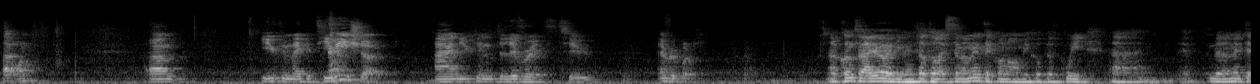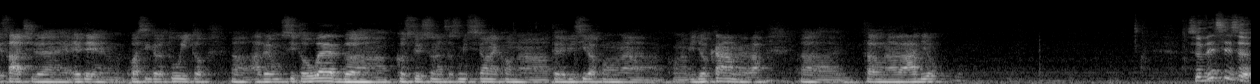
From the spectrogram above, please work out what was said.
that one, um, you can make a TV show and you can deliver it to everybody. Al contrario è diventato estremamente economico, per cui eh, è veramente facile ed è quasi gratuito eh, avere un sito web, eh, costruirsi una trasmissione con una televisiva con una, con una videocamera, eh, fare una radio. So this is a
